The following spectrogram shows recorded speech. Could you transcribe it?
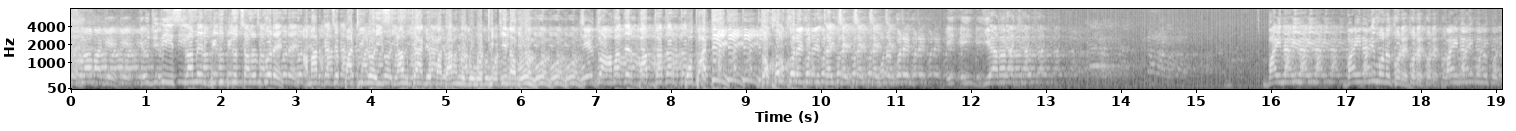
ইসলাম আগে। কেউ যদি ইসলামের বিরুদ্ধে চালন করে আমার কাছে পার্টি নয় ইসলামকে আগে প্রাধান্য দেবো ঠিক কি না ভুল যেহেতু আমাদের বাপ দাদার প্রপার্টি দখল করে নিতে চাইছে। মনে করেন এই এই দিয়ারা নাকি বাইনানি বাইনানি মনে করে বাইনানি মনে করে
